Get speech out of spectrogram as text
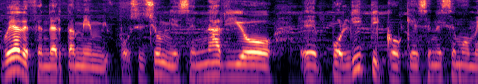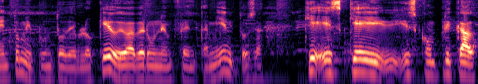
Voy a defender también mi posición, mi escenario eh, político, que es en ese momento mi punto de bloqueo, debe haber un enfrentamiento, o sea, que es que es complicado,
